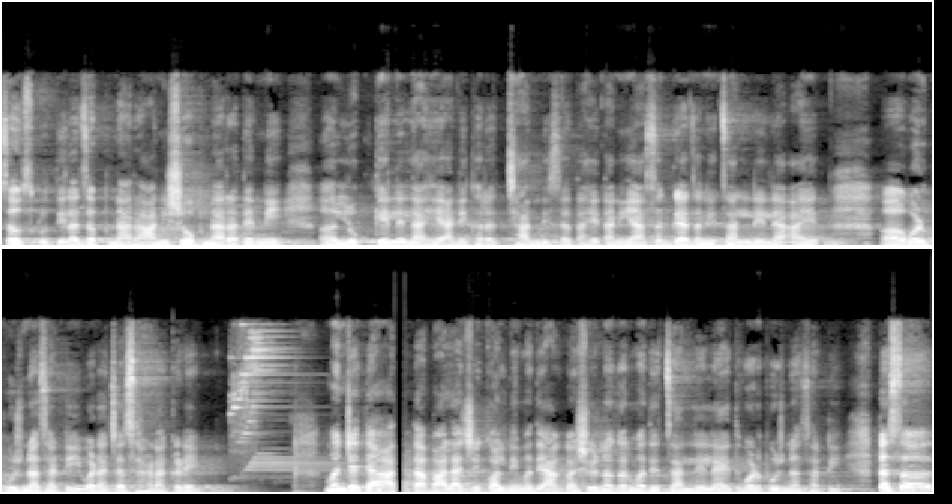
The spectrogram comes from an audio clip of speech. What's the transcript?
संस्कृतीला जपणारा आणि शोभणारा त्यांनी लुक केलेला आहे आणि खरंच छान दिसत आहेत. आणि या सगळ्याजणी चाललेल्या आहेत वडपूजनासाठी वडाच्या झाडाकडे. म्हणजे त्या आता बालाजी कॉलनीमध्ये आगाशीनगरमध्ये चाललेल्या आहेत वडपूजनासाठी तसं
